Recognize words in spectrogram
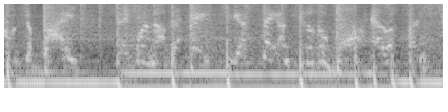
could to bite Stay for another eight years Stay until the war. Elephants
